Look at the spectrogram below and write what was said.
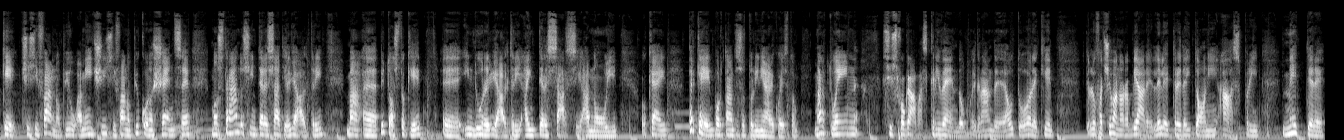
che ci si fanno più amici, si fanno più conoscenze mostrandosi interessati agli altri, ma eh, piuttosto che eh, indurre gli altri a interessarsi a noi. Ok? Perché è importante sottolineare questo? Mark Twain si sfogava scrivendo, il grande autore, che lo facevano arrabbiare le lettere dai toni aspri. Mettere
